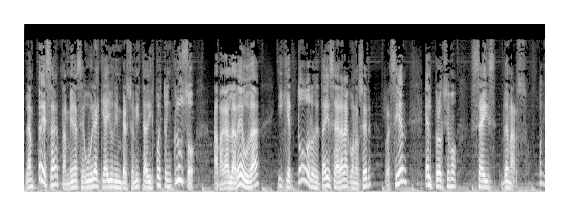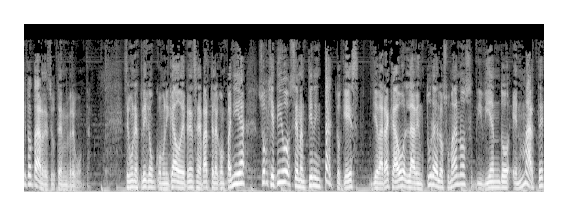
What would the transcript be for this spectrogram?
La empresa también asegura que hay un inversionista dispuesto incluso a pagar la deuda y que todos los detalles se darán a conocer recién el próximo 6 de marzo. Un poquito tarde, si ustedes me preguntan. Según explica un comunicado de prensa de parte de la compañía, su objetivo se mantiene intacto, que es llevar a cabo la aventura de los humanos viviendo en Marte,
